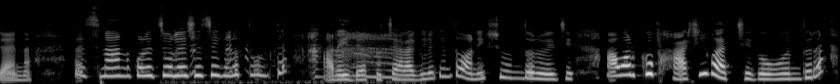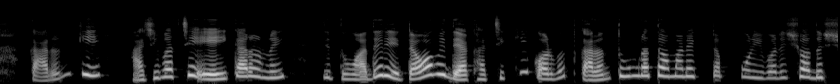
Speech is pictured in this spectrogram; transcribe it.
যায় না। তাই স্নান করে চলে এসেছি এগুলো তুলতে। আর এই দেখো চারাগুলো কিন্তু অনেক সুন্দর হয়েছে। আমার খুব হাসি পাচ্ছে গো বন্ধুরা। কারণ কি? হাসি পাচ্ছে এই কারণেই যে তোমাদের এটাও আমি দেখাচ্ছি। কি করব? কারণ তোমরা তো আমার একটা পরিবারের সদস্য,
